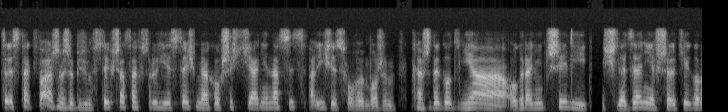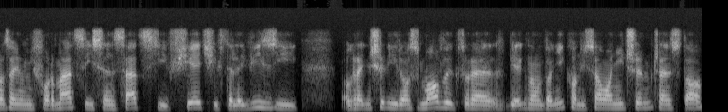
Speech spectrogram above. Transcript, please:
to jest tak ważne, żebyśmy w tych czasach, w których jesteśmy jako chrześcijanie, nasycali się Słowem Bożym każdego dnia, ograniczyli śledzenie wszelkiego rodzaju informacji, sensacji w sieci, w telewizji, ograniczyli rozmowy, które biegną donikąd i są o niczym często,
